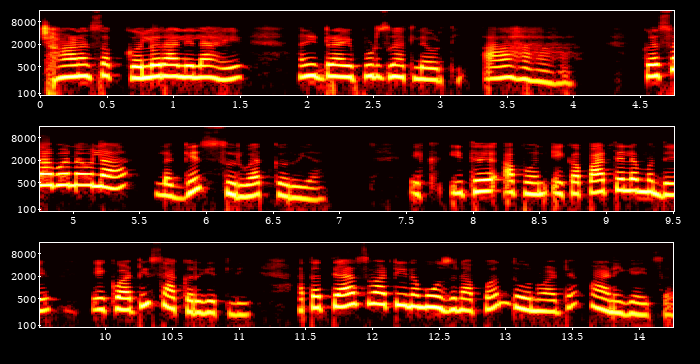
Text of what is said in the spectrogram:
छान असा कलर आलेला आहे आणि ड्रायफ्रूट्स घातल्यावरती. आ हा हा हा कसा बनवला? लगेच सुरुवात करूया. एक इथे आपण एका पातेल्यामध्ये एक वाटी साखर घेतली. आता त्याच वाटीनं मोजून आपण दोन वाट्या पाणी घ्यायचं.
